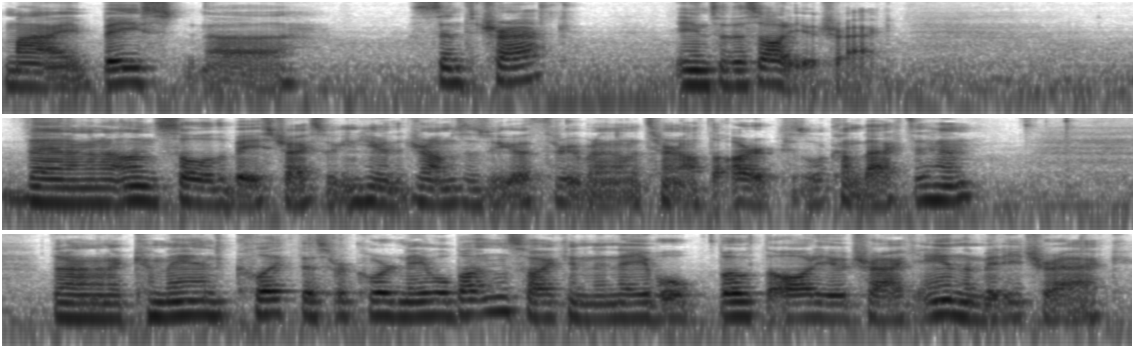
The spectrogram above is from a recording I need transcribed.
my bass uh, synth track into this audio track. Then I'm going to unsolo the bass track so we can hear the drums as we go through, but I'm going to turn off the art because we'll come back to him. Then I'm going to command click this record enable button so I can enable both the audio track and the MIDI track.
